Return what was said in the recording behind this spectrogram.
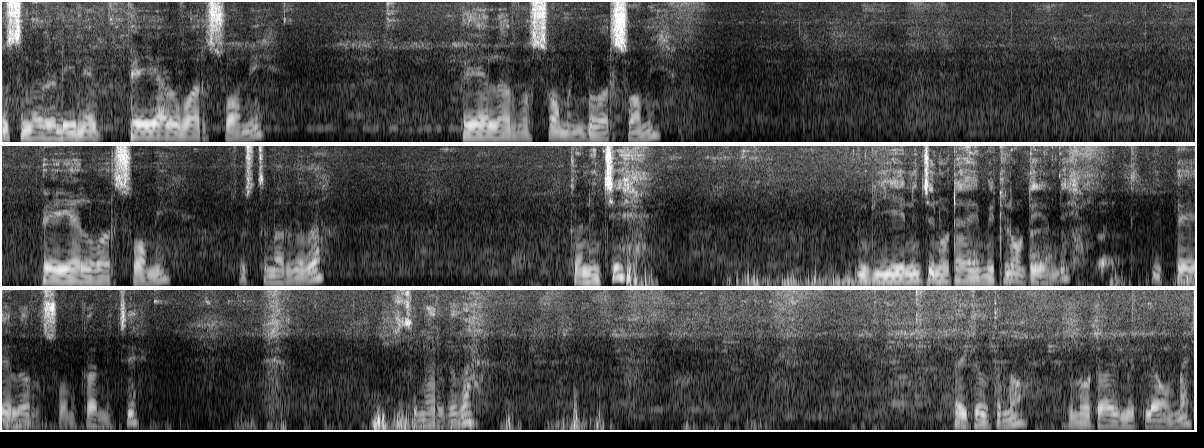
చూస్తున్నారు కదా ఈయన పేయల్వార్ స్వామి. పేయల్వార్ స్వామి వారి స్వామి. పేయల్వార్ స్వామి చూస్తున్నారు కదా. ఇక్కడ నుంచి ఇంక ఈ నుంచి నూట యాభై మెట్లు ఉంటాయండి. ఈ పేలర్ సొంకా నుంచి చూస్తున్నారు కదా. పైకి వెళ్తున్నాం నూట యాభై మెట్లే ఉన్నాయి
